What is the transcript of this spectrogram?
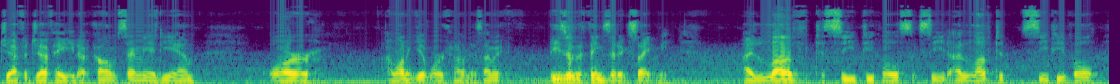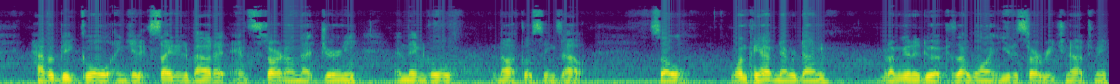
jeff at jeffhagee.com, send me a DM, or I want to get working on this. I mean, these are the things that excite me. I love to see people succeed. I love to see people have a big goal and get excited about it and start on that journey and then go knock those things out. So, one thing I've never done, but I'm going to do it because I want you to start reaching out to me.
